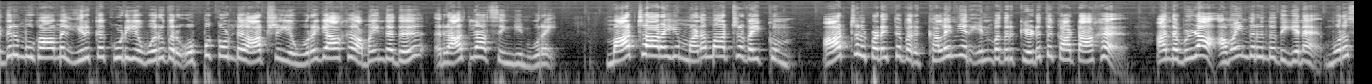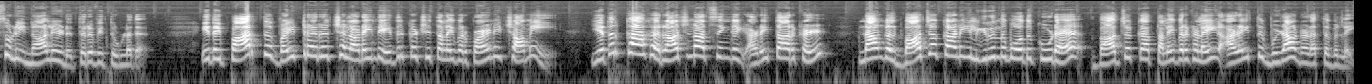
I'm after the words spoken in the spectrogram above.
எதிர்முகாமல் இருக்கக்கூடிய ஒருவர் ஒப்புக்கொண்டு ஆற்றிய உரையாக அமைந்தது ராஜ்நாத் சிங்கின் உரை. மாற்றாரையும் மனமாற்ற வைக்கும் ஆற்றல் படைத்தவர் கலைஞர் என்பதற்கு எடுத்துக்காட்டாக அந்த விழா அமைந்திருந்தது என முரசொலி நாளேடு தெரிவித்துள்ளது. இதை பார்த்து வயிற்றெரிச்சல் அடைந்த எதிர்க்கட்சித் தலைவர் பழனிசாமி எதற்காக ராஜ்நாத் சிங்கை அழைத்தார்கள்? நாங்கள் பாஜக அணியில் இருந்தபோது கூட பாஜக தலைவர்களை அழைத்து விழா நடத்தவில்லை.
